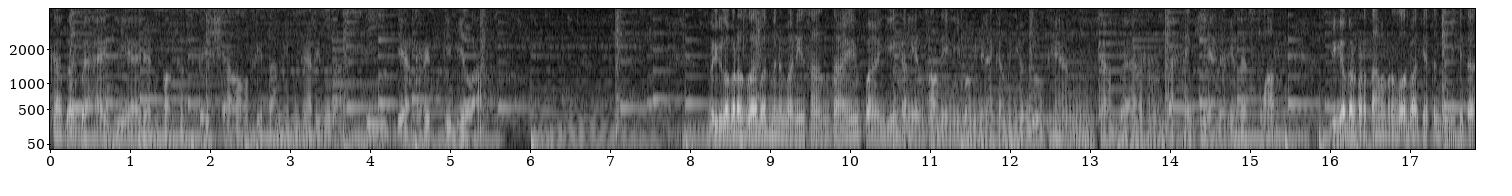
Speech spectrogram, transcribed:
kabar bahagia dan pasien spesial vitamin dari Lesti dan Rizky Bilar. Baiklah para sahabat menemani santai pagi kalian saat ini Bang Mimin akan menyuguhkan kabar bahagia dari Leslar Di kabar pertama para sahabat ya tentunya kita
